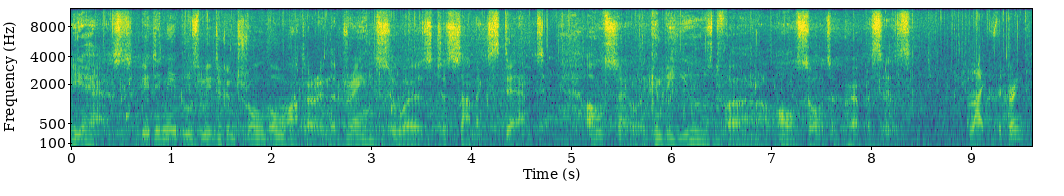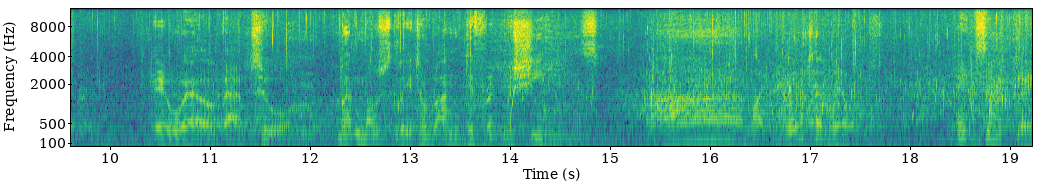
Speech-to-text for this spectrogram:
Yes, it enables me to control the water in the drain sewers to some extent. Also, it can be used for all sorts of purposes. Like for drinking. Eh, well, that too. But mostly to run different machines. Ah, like water mills. Exactly.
